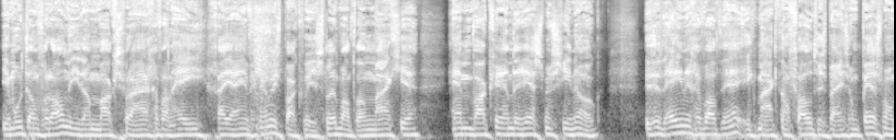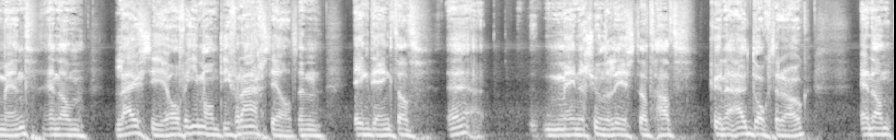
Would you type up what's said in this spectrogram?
je moet dan vooral niet aan Max vragen van... hey, ga jij een versnellingsbak wisselen? Want dan maak je hem wakker en de rest misschien ook. Dus het enige wat... Hè, ik maak dan foto's bij zo'n persmoment... en dan luister je of iemand die vraag stelt. En ik denk dat... Hè, menig journalist dat had kunnen uitdokteren ook. En dan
